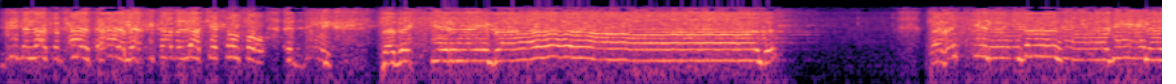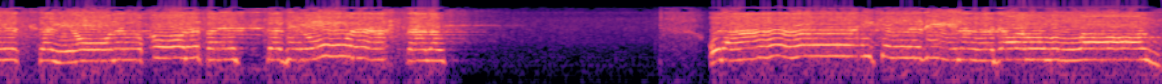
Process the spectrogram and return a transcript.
دين الله سبحانه وتعالى مع كتاب الله كيف تنصر الدين. فبشر العباد فبشر عباد الذين يستمعون القول فيتبعون أحسنه. أولئك الذين هداهم الله.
